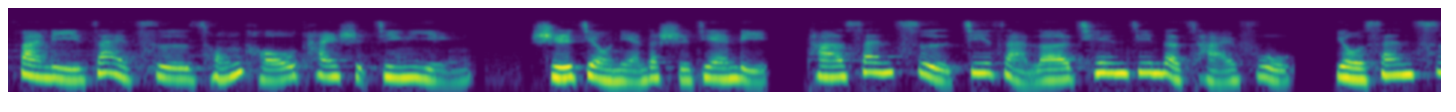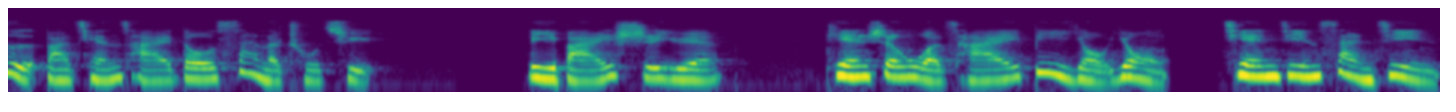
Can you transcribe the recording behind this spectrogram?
范蠡再次从头开始经营。十九年的时间里，他三次积攒了千金的财富，又三次把钱财都散了出去。李白诗曰：“天生我材必有用，千金散尽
